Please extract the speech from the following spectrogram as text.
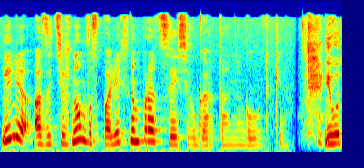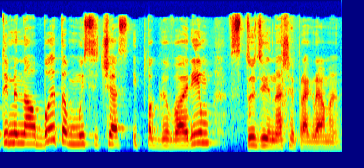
или о затяжном воспалительном процессе в гортанной глотке. И вот именно об этом мы сейчас и поговорим в студии нашей программы.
